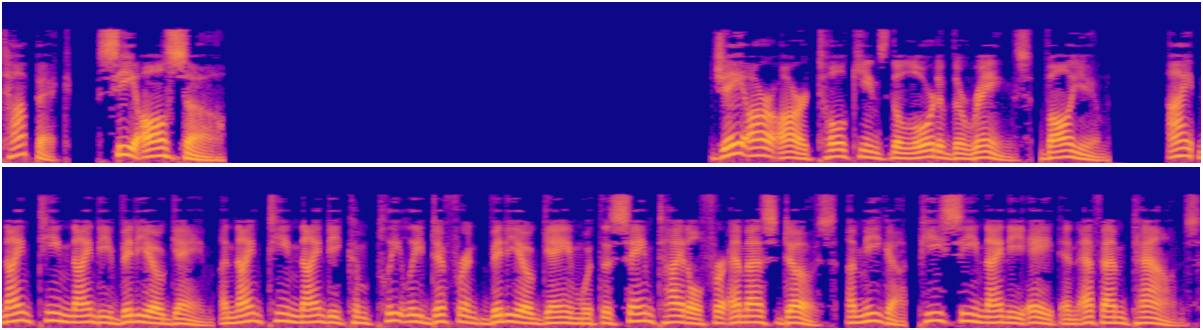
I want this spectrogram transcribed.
Topic See also J.R.R. Tolkien's The Lord of the Rings, Volume I 1990 video game a 1990 completely different video game with the same title for MS-DOS, Amiga, PC 98 and FM Towns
